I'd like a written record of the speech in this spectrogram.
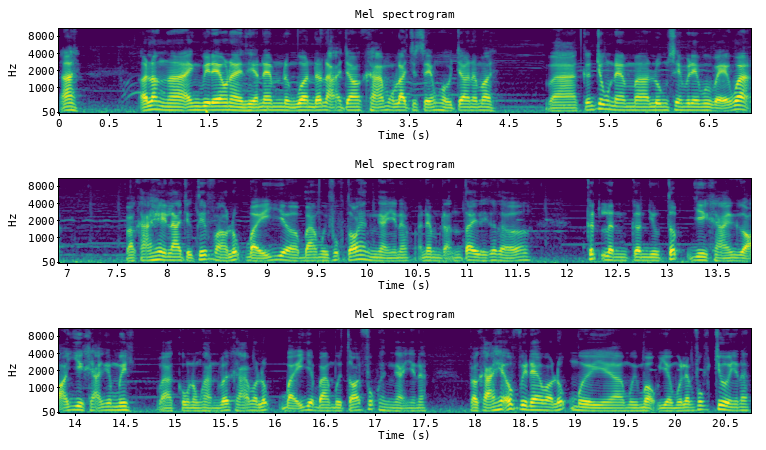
Đây, ở lần à, anh video này thì anh em đừng quên để lại cho Khải một like chia sẻ ủng hộ cho anh em ơi. Và kính chúc anh em à, luôn xem video vui vẻ quá. Và Khải hay like trực tiếp vào lúc 7 giờ 30 phút tối hàng ngày nha anh em. Anh em rảnh tay thì có thể kích lên kênh YouTube Di Khải gõ Di Khải Gaming và cùng đồng hành với Khải vào lúc 7 giờ 30 tối phút hàng ngày nha anh em. Và Khải hay up video vào lúc 10 11 à, giờ 15 phút trưa nha anh em.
